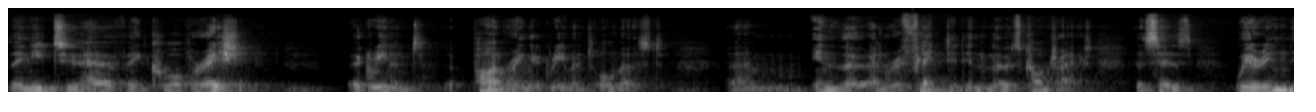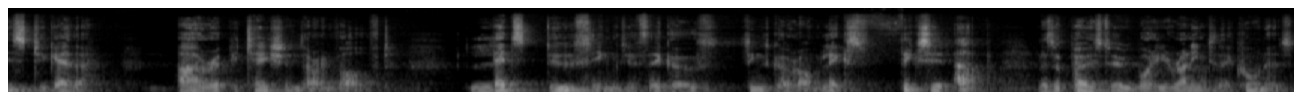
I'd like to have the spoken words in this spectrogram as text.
They need to have a cooperation agreement, a partnering agreement almost, um, in the and reflected in those contracts that says we're in this together. Our reputations are involved. Let's do things if they go things go wrong. Let's fix it up, as opposed to everybody running to their corners,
